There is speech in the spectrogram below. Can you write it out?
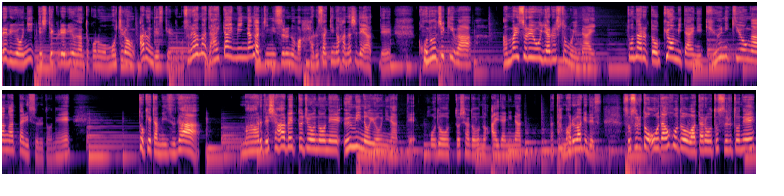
れるようにってしてくれるようなところももちろんあるんですけれどもそれはまあ大体みんなが気にするのは春先の話であってこの時期はあんまりそれをやる人もいない。となると今日みたいに急に気温が上がったりするとね溶けた水がまるでシャーベット状のね海のようになって歩道と車道の間になたまるわけです。そうすると横断歩道を渡ろうとするとね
